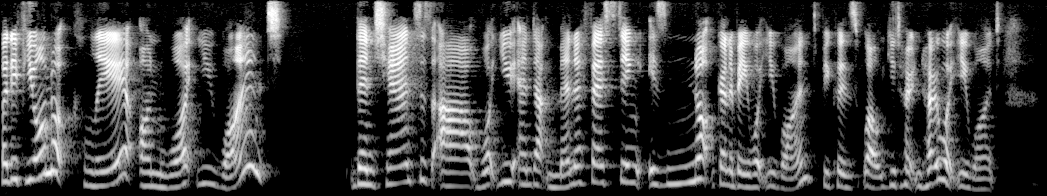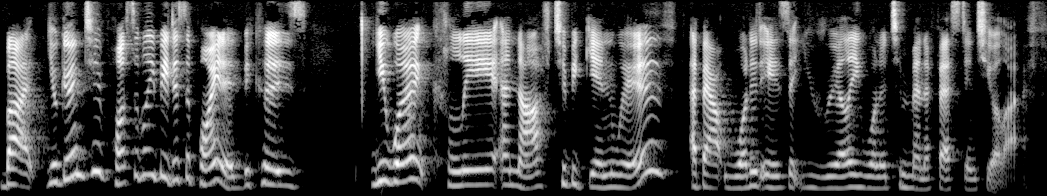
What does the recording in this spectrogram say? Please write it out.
But if you're not clear on what you want, then chances are what you end up manifesting is not going to be what you want because, well, you don't know what you want. But you're going to possibly be disappointed because you weren't clear enough to begin with about what it is that you really wanted to manifest into your life.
